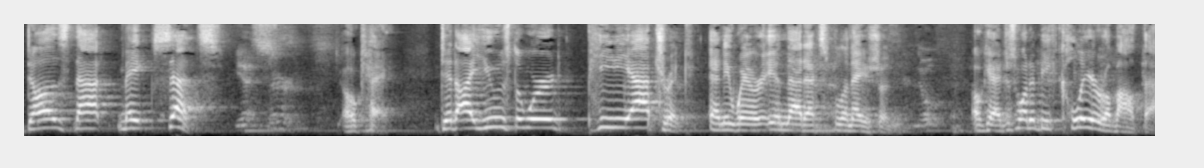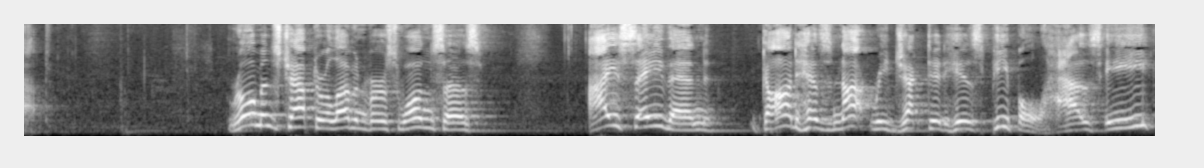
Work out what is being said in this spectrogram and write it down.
Does that make sense? Yes, sir. Okay. Did I use the word pediatric anywhere in that explanation? Okay, I just want to be clear about that. Romans chapter 11, verse 1 says, I say then, God has not rejected his people, has he?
